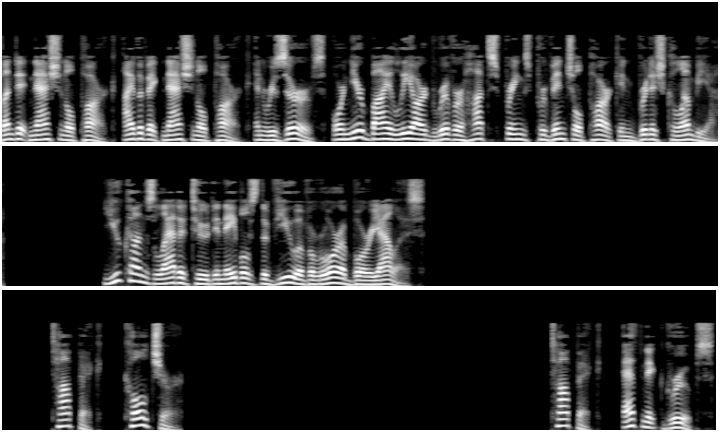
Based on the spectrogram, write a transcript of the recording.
Vuntut National Park, Ivavik National Park and Reserves, or nearby Liard River Hot Springs Provincial Park in British Columbia. Yukon's latitude enables the view of Aurora Borealis. Culture. Ethnic groups.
